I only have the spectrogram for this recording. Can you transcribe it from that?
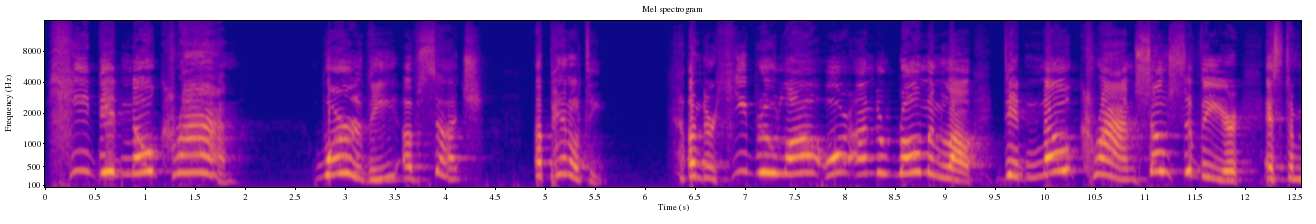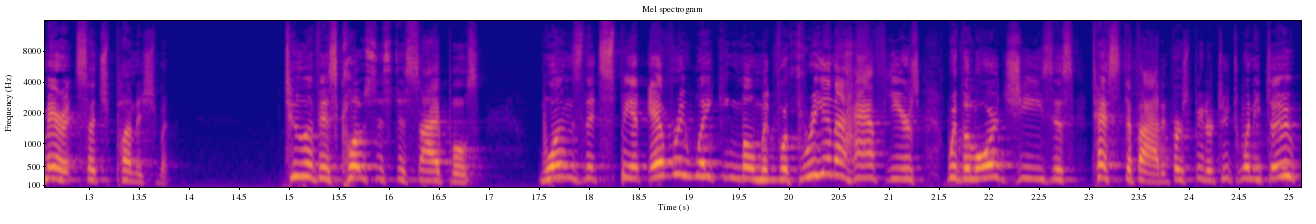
he did no crime worthy of such a penalty. Under Hebrew law or under Roman law, did no crime so severe as to merit such punishment. Two of his closest disciples ones that spent every waking moment for three and a half years with the Lord Jesus testified in 1 Peter 2.22,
